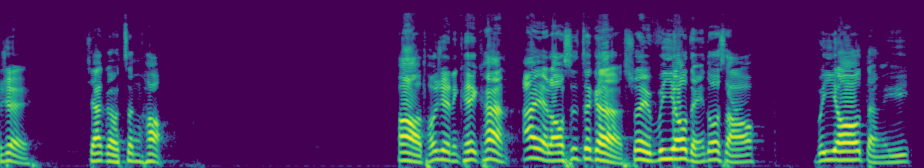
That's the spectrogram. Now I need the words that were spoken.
同学，加个正号。好，同学你可以看，IL 是这个，所以 VO 等于多少？VO 等于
